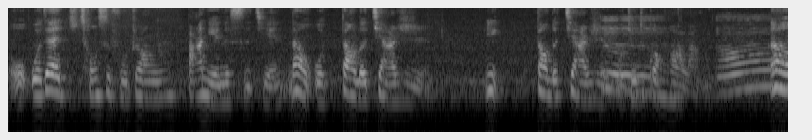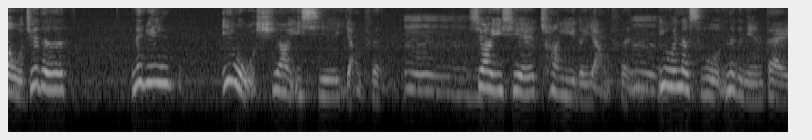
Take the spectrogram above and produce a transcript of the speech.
我我在从事服装八年的时间，那我到了假日，一到了假日我就去逛画廊。哦。那我觉得那边，因为我需要一些养分。嗯嗯嗯。需要一些创意的养分，因为那时候那个年代。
